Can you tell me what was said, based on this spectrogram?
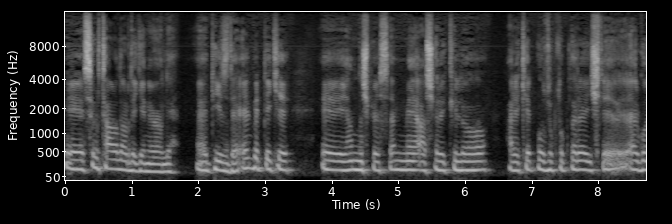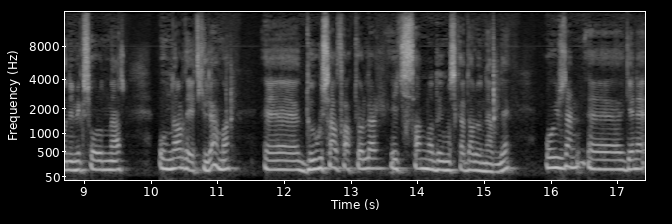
E, sırt ağrıları da gene öyle. Dizde. Elbette ki e, yanlış beslenme, aşırı kilo, hareket bozuklukları, işte ergonomik sorunlar bunlar da etkili ama e, duygusal faktörler hiç sanmadığımız kadar önemli. O yüzden e, gene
